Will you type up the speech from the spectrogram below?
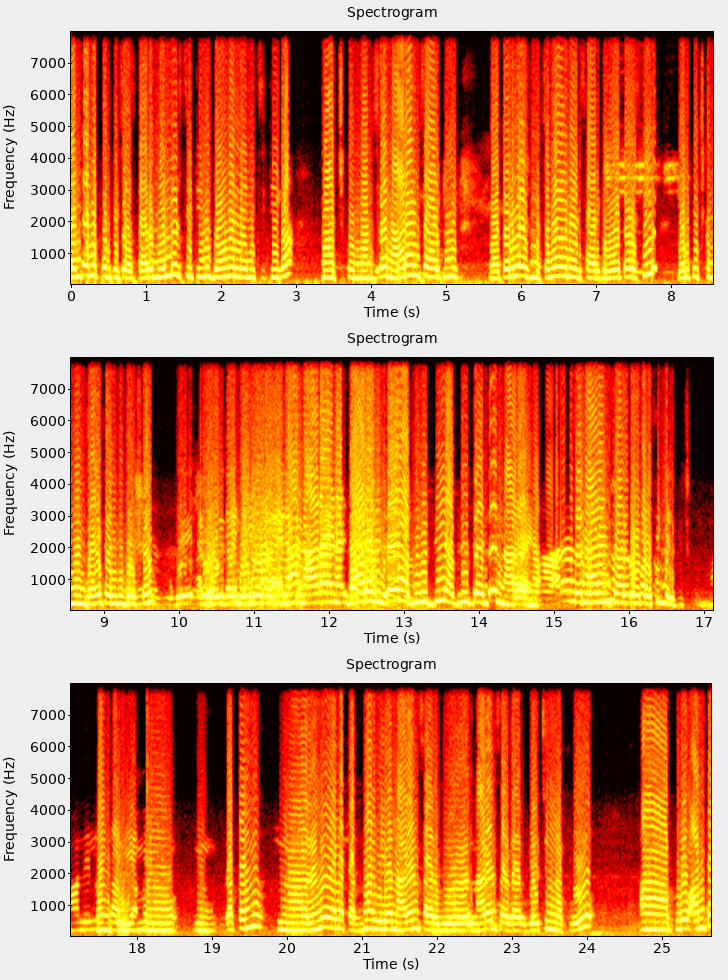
వెంటనే పూర్తి చేస్తారు. నెల్లూరు సిటీని దోమలు లేని సిటీగా మార్చుకున్నాం. సో నారాయణ సార్కి మా తెలుగుదేశం చంద్రబాబు నాయుడు సార్కి ఓటేసి గెలిపించుకున్నాం జై తెలుగుదేశం. నారాయణ నారాయణ అంటే అభివృద్ధి అభివృద్ధి అంటే నారాయణ. సో నారాయణ సార్ ఓటేసి గెలిపించుకున్నాం గతం రెండు వేల పద్నాలుగులో నారాయణ సార్ నారాయణ సార్ గారు గెలిచినప్పుడు ఆ, అప్పుడు అంతా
